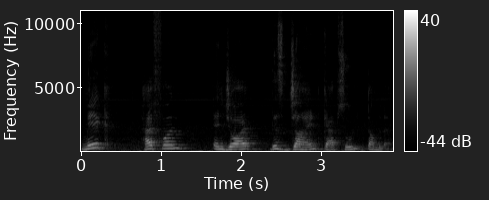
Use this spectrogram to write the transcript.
Make, have fun, enjoy this giant capsule tumbler.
